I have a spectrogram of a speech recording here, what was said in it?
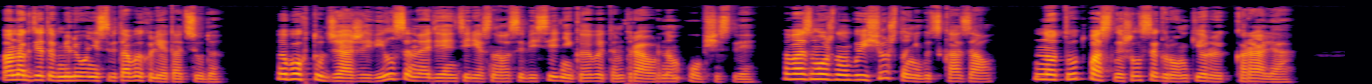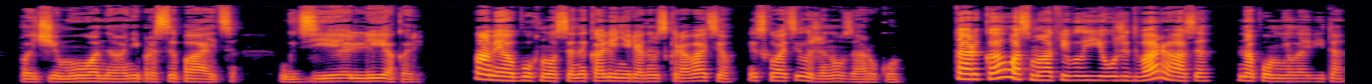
Она где-то в миллионе световых лет отсюда». Бог тут же оживился, найдя интересного собеседника в этом траурном обществе. Возможно, он бы еще что-нибудь сказал, но тут послышался громкий рык короля. «Почему она не просыпается? Где лекарь?» Ами обухнулся на колени рядом с кроватью и схватил жену за руку. «Таркау осматривал ее уже два раза», – напомнила Вита.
